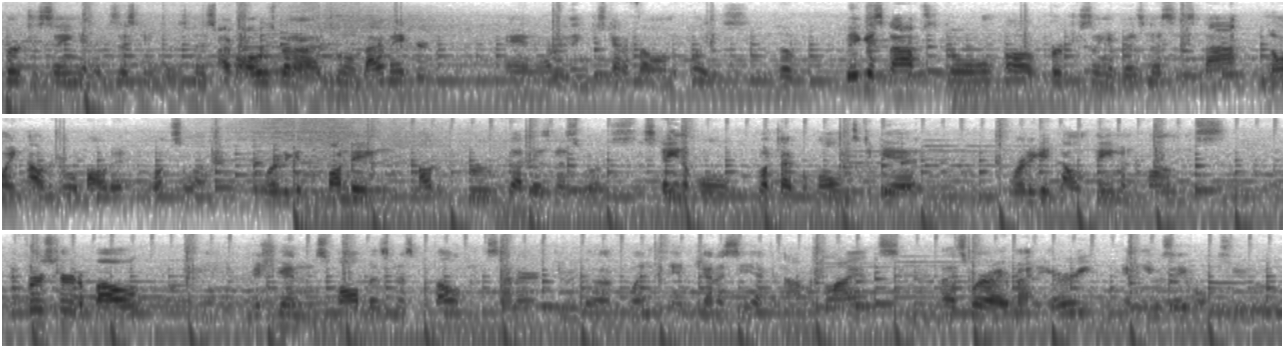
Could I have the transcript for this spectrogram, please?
purchasing an existing business. I've always been a tool and die maker, and everything just kind of fell into place. The biggest obstacle of purchasing a business is not knowing how to go about it whatsoever. Where to get the funding, how to prove that business was sustainable, what type of loans to get, where to get down payment funds. I first heard about Michigan Small Business Development Center through the Flint and Genesee Economic Alliance. That's where I met Harry, and he was able to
